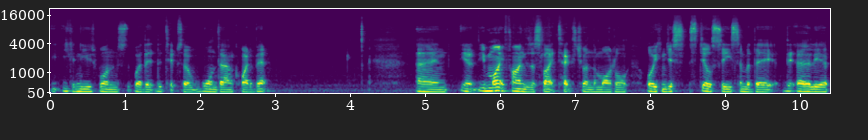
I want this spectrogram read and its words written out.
You can use ones where the, the tips are worn down quite a bit. And you know, you might find there's a slight texture on the model, or you can just still see some of the the earlier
